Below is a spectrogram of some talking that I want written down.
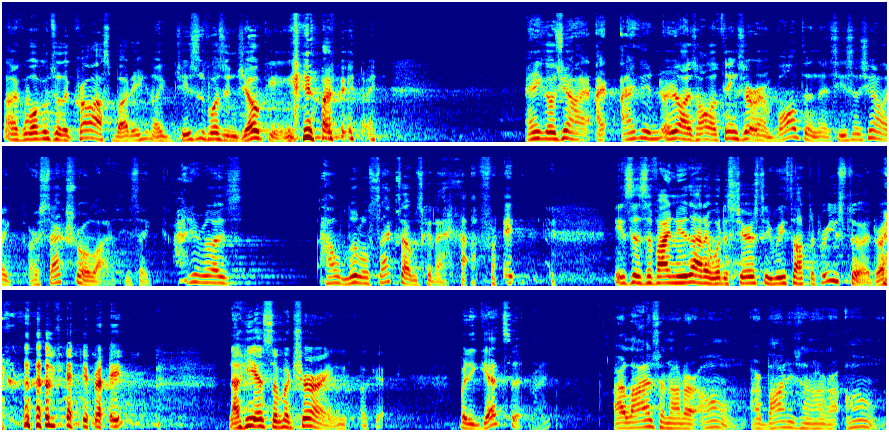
Like, welcome to the cross, buddy. Like, Jesus wasn't joking, you know I mean? And he goes, you know, I, I didn't realize all the things that are involved in this. He says, you know, like our sexual lives. He's like, I didn't realize how little sex I was going to have, right? He says, if I knew that, I would have seriously rethought the priesthood, right? okay, right? Now he has some maturing, okay. But he gets it, right? Our lives are not our own. Our bodies are not our own.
